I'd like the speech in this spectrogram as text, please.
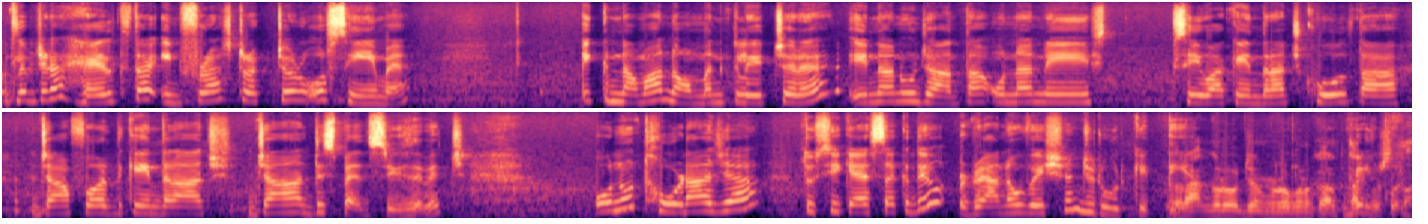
ਮਤਲਬ ਜਿਹੜਾ ਹੈਲਥ ਦਾ ਇਨਫਰਾਸਟ੍ਰਕਚਰ ਉਹ ਸੇਮ ਹੈ। ਇੱਕ ਨਵਾਂ ਨੋਮਨਕਲੇਚਰ ਹੈ। ਇਹਨਾਂ ਨੂੰ ਜਾਂ ਤਾਂ ਉਹਨਾਂ ਨੇ ਸੇਵਾ ਕੇਂਦਰਾਂ 'ਚ ਖੋਲਤਾ ਜਾਂ ਫਰਦ ਕੇਂਦਰਾਂ 'ਚ ਜਾਂ ਡਿਸਪੈਂਸਰੀਜ਼ ਦੇ ਵਿੱਚ। ਉਹਨੂੰ ਥੋੜਾ ਜਿਹਾ ਤੁਸੀਂ ਕਹਿ ਸਕਦੇ ਹੋ ਰੈਨੋਵੇਸ਼ਨ ਜ਼ਰੂਰ ਕੀਤੀ ਹੈ। ਰੰਗ ਰੋਜਨ ਰੋਗਨ ਕਰਤਾ ਕੁਛ ਬਿਲਕੁਲ। ਤਾਂ।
